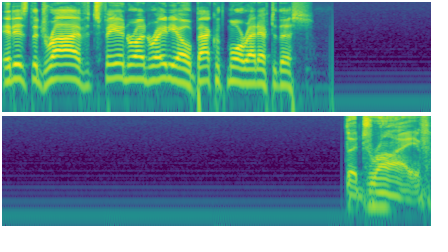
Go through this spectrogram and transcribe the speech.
It is the drive. It's Fan Run Radio. Back with more right after this. The Drive.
